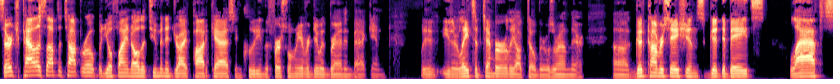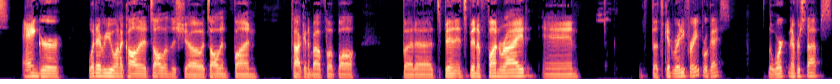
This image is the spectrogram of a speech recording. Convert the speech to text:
Search Palace off the top rope, but you'll find all the two minute drive podcasts, including the first one we ever did with Brandon back in with either late September, early October. It was around there. Uh, good conversations, good debates, laughs, anger, whatever you want to call it. It's all in the show. It's all in fun talking about football. But uh, it's been it's been a fun ride, and let's get ready for April, guys. The work never stops.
